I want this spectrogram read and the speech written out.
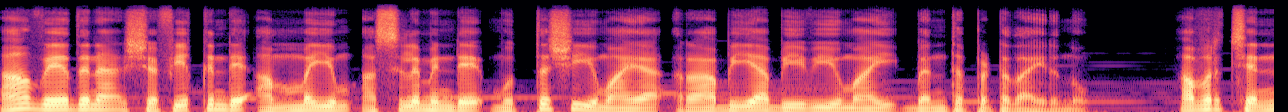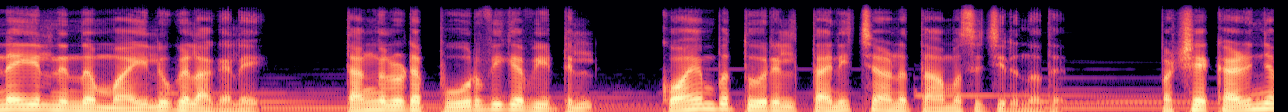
ആ വേദന ഷഫീഖിന്റെ അമ്മയും അസ്ലമിന്റെ മുത്തശ്ശിയുമായ റാബിയ ബീവിയുമായി ബന്ധപ്പെട്ടതായിരുന്നു. അവർ ചെന്നൈയിൽ നിന്ന് മൈലുകളകലെ തങ്ങളുടെ പൂർവിക വീട്ടിൽ കോയമ്പത്തൂരിൽ തനിച്ചാണ് താമസിച്ചിരുന്നത്. പക്ഷേ കഴിഞ്ഞ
